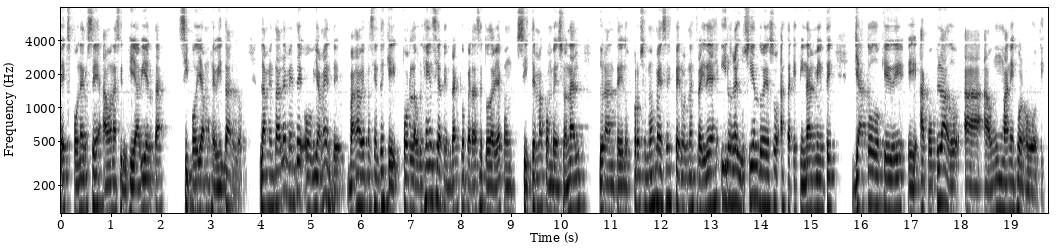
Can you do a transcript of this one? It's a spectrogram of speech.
exponerse a una cirugía abierta si podíamos evitarlo. Lamentablemente, obviamente, van a haber pacientes que por la urgencia tendrán que operarse todavía con sistema convencional durante los próximos meses, pero nuestra idea es ir reduciendo eso hasta que finalmente ya todo quede eh, acoplado a, un manejo robótico.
